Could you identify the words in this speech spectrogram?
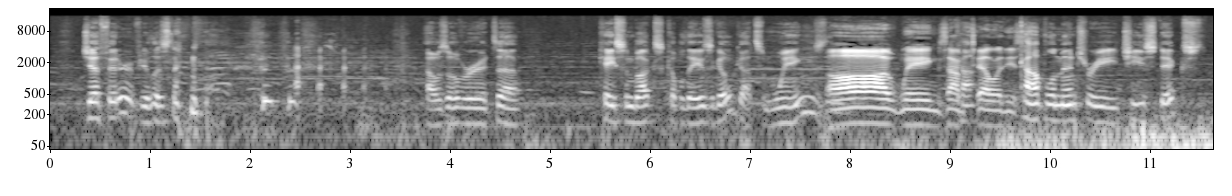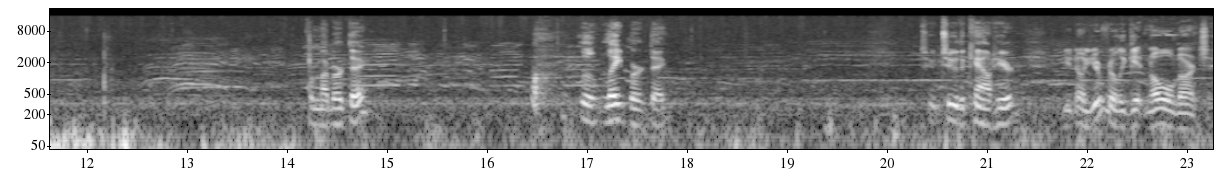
Jeff Fitter, if you're listening. I was over at uh, Case and Bucks a couple days ago. Got some wings. Ah, wings, I'm telling you. Complimentary cheese sticks for my birthday. Little late birthday. Two two the count here. You know, you're really getting old, aren't you?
